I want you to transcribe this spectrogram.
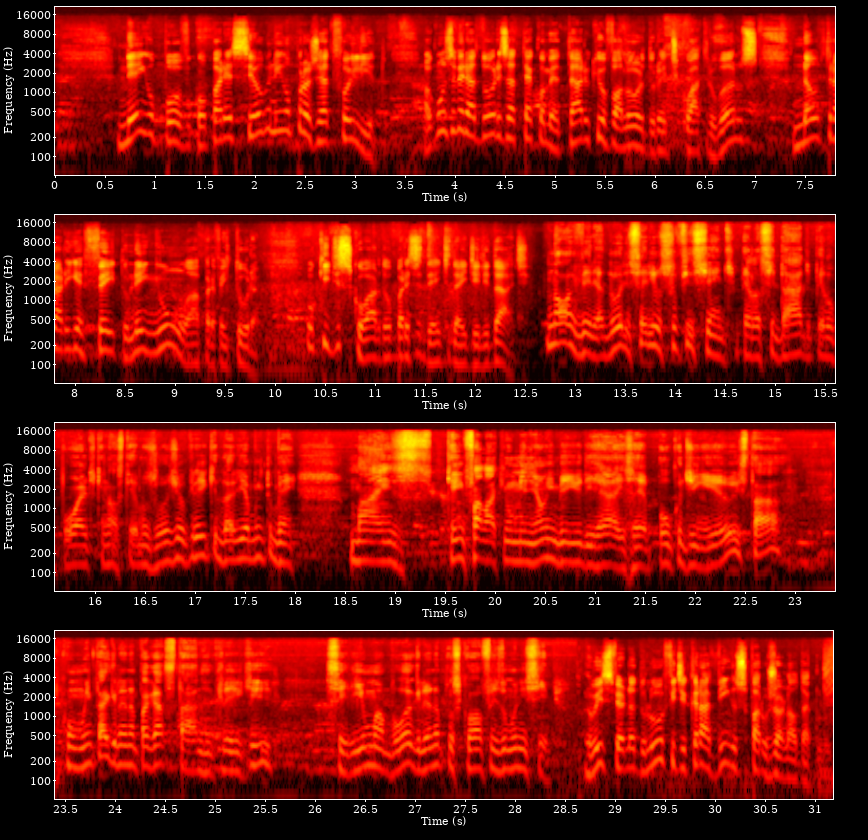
Nem o povo compareceu e nem o projeto foi lido. Alguns vereadores até comentaram que o valor durante quatro anos não traria efeito nenhum à prefeitura, o que discorda o presidente da idilidade. Nove vereadores seria o suficiente pela cidade, pelo porte que nós temos hoje, eu creio que daria muito bem. Mas quem falar que um milhão e meio de reais é pouco dinheiro está com muita grana para gastar, né? Eu creio que seria uma boa grana para os cofres do município. Luiz Fernando Luff, de Cravinhos, para o Jornal da Clube.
